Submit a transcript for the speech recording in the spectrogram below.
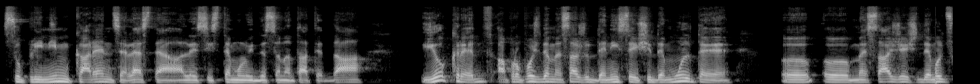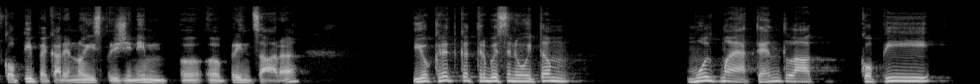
suplinim carențele astea ale sistemului de sănătate. Da, eu cred, apropo și de mesajul Denisei și de multe uh, uh, mesaje și de mulți copii pe care noi îi sprijinim uh, uh, prin țară, eu cred că trebuie să ne uităm mult mai atent la copiii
